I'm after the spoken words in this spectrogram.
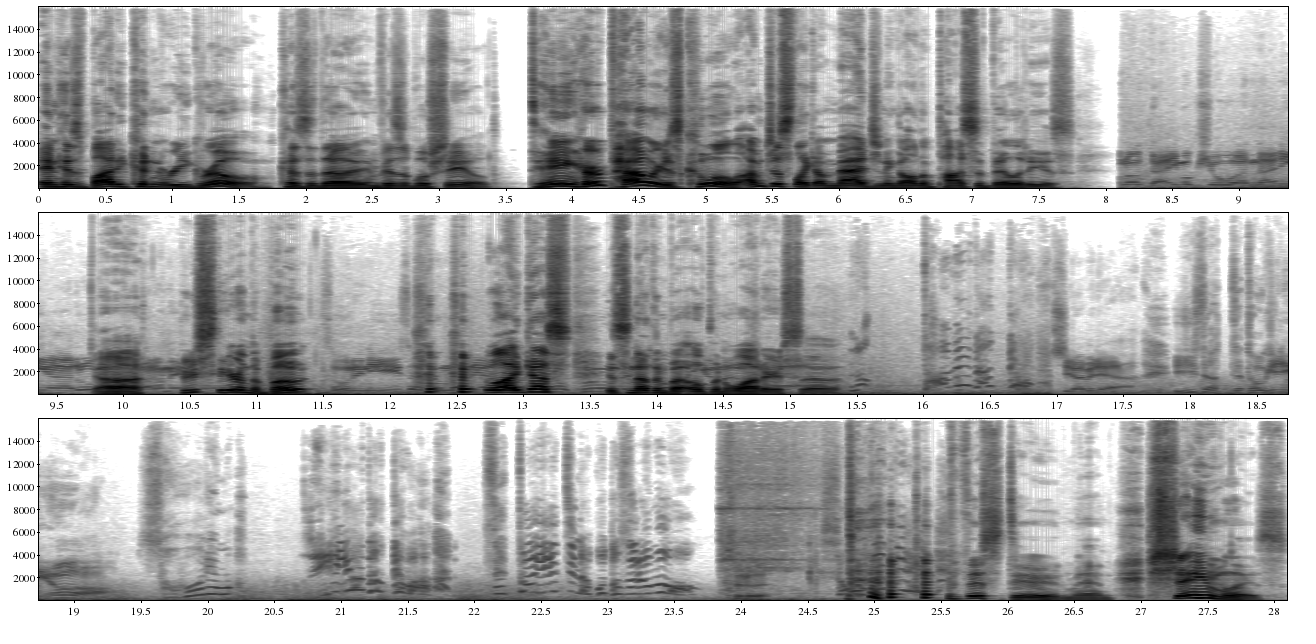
And his body couldn't regrow because of the invisible shield. Dang, her power is cool. I'm just like imagining all the possibilities. Uh, who's steering the boat? well, I guess it's nothing but open water, so. this dude, man. Shameless.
